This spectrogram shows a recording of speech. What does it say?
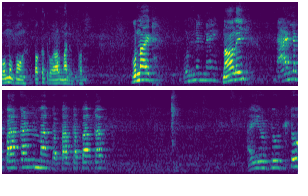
பொம்மை போ பக்கத்தில் ஆள் மாதிரி இருப்பான் குட் நைட். நாளை pakan maka paka paka. Ayo tutu.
